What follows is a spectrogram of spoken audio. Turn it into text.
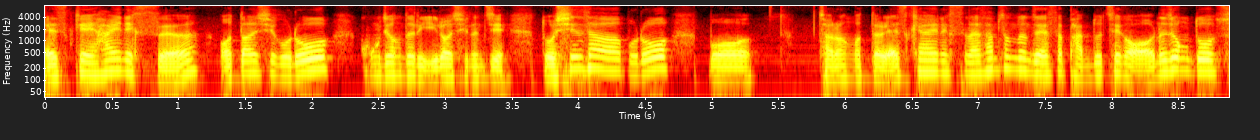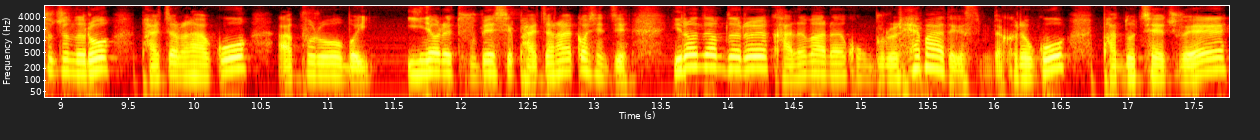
SK 하이닉스 어떤 식으로 공정들이 이루어지는지 또 신사업으로 뭐 저런 것들 SK 하이닉스나 삼성전자에서 반도체가 어느 정도 수준으로 발전을 하고 앞으로 뭐 2년에 두 배씩 발전할 것인지 이런 점들을 가늠하는 공부를 해봐야 되겠습니다. 그리고 반도체주에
